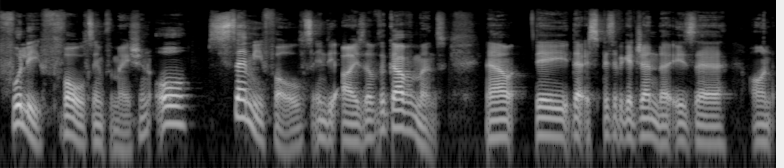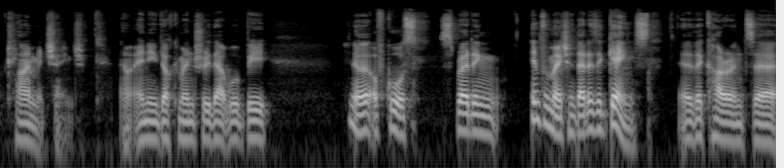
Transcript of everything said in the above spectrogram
fully false information or semi false in the eyes of the government. Now, the, their specific agenda is uh, on climate change. Now, any documentary that will be, you know, of course, spreading information that is against uh, the current uh,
